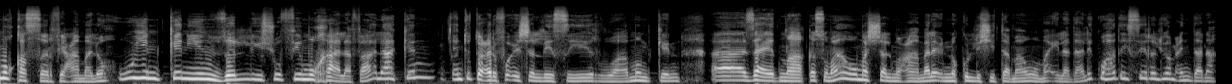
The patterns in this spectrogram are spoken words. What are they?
مقصر في عمله ويمكن ينزل يشوف في مخالفة لكن أنتم تعرفوا إيش اللي يصير وممكن آه زايد ناقص وما هو مشى المعاملة إنه كل شيء تمام وما إلى ذلك وهذا يصير اليوم عندنا.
